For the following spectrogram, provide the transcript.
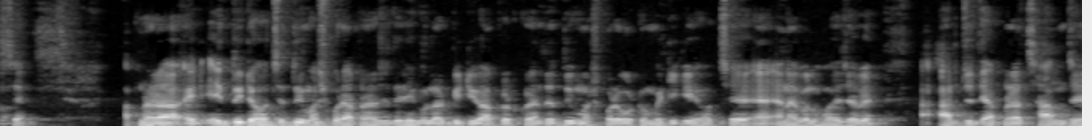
আছে। আপনারা, এই দুইটা হচ্ছে দুই মাস পরে আপনারা যদি রেগুলার ভিডিও আপলোড করেন, তাহলে দুই মাস পরে অটোমেটিকই হচ্ছে অ্যানাবেল হয়ে যাবে। আর যদি আপনারা চান যে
